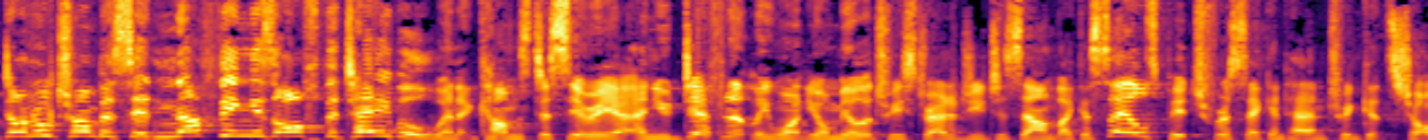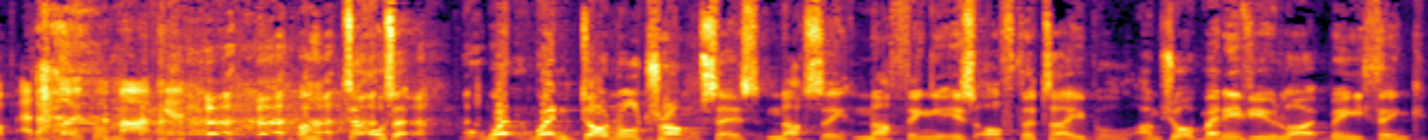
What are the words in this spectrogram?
Donald Trump has said nothing is off the table when it comes to Syria, and you definitely want your military strategy to sound like a sales pitch for a second-hand trinkets shop at a local market. Also, when, when Donald Trump says nothing, nothing is off the table, I'm sure many of you, like me, think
